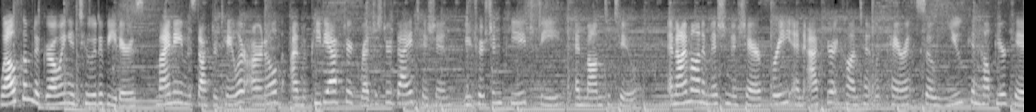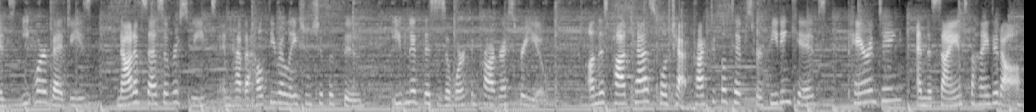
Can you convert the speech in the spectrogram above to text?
Welcome to Growing Intuitive Eaters. My name is Dr. Taylor Arnold. I'm a pediatric registered dietitian, nutrition PhD, and mom to two. And I'm on a mission to share free and accurate content with parents so you can help your kids eat more veggies, not obsess over sweets, and have a healthy relationship with food, even if this is a work in progress for you. On this podcast, we'll chat practical tips for feeding kids, parenting, and the science behind it all.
